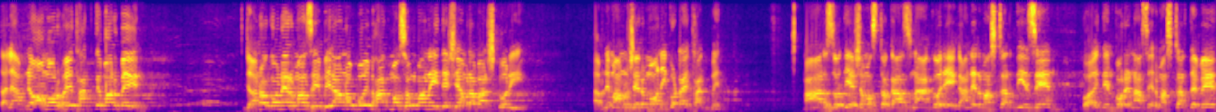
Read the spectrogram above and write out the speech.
তাহলে আপনি অমর হয়ে থাকতে পারবেন। জনগণের মাঝে বিরানব্বই ভাগ মুসলমান এই দেশে আমরা বাস করি। আপনি মানুষের মনিকটায় থাকবেন। আর যদি এ সমস্ত কাজ না করে, গানের মাস্টার দিয়েছেন, কয়দিন পরে নাচের মাস্টার দেবেন,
